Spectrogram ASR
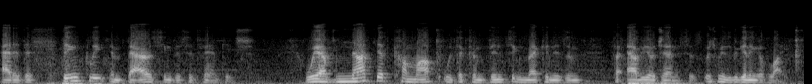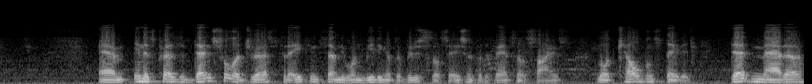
at a distinctly embarrassing disadvantage. We have not yet come up with a convincing mechanism for abiogenesis, which means the beginning of life. Um, in his presidential address to the 1871 meeting of the British Association for the Advancement of Science, Lord Kelvin stated, dead matter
